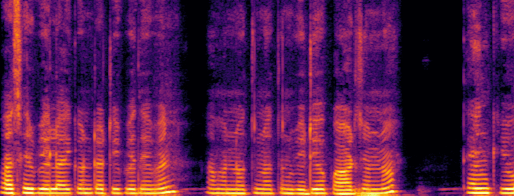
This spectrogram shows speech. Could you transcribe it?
পাশের বেল আইকনটা টিপে দেবেন আমার নতুন নতুন ভিডিও পাওয়ার জন্য। Thank you.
